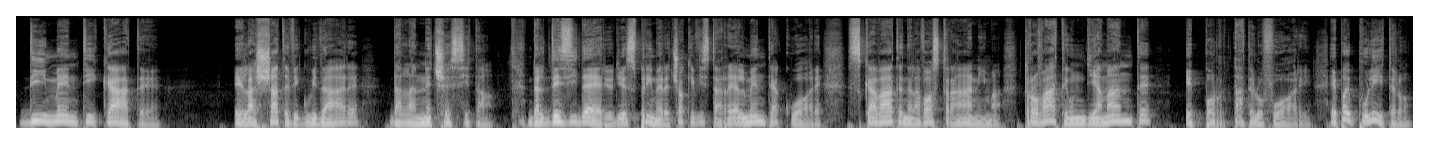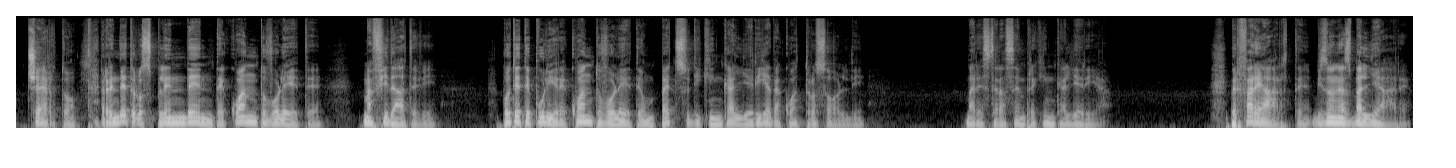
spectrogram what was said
dimenticate e lasciatevi guidare dalla necessità, dal desiderio di esprimere ciò che vi sta realmente a cuore. Scavate nella vostra anima, trovate un diamante e portatelo fuori. E poi pulitelo, certo, rendetelo splendente quanto volete, ma fidatevi. Potete pulire quanto volete un pezzo di chincaglieria da quattro soldi, ma resterà sempre chincaglieria. Per fare arte bisogna sbagliare,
